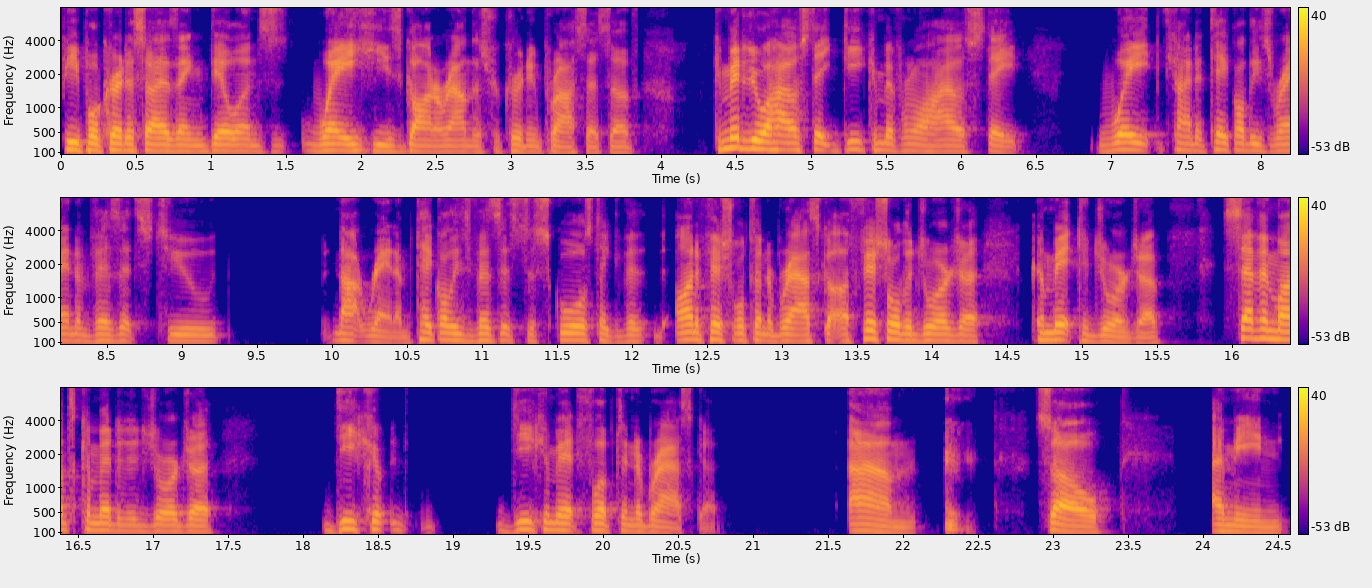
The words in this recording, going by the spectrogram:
people criticizing Dylan's way he's gone around this recruiting process of committed to Ohio State, decommit from Ohio State, wait, kind of take all these random visits to not random. Take all these visits to schools, take unofficial to Nebraska, official to Georgia, commit to Georgia. Seven months committed to Georgia, decom- decommit, flip to Nebraska. Um, so, I mean,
